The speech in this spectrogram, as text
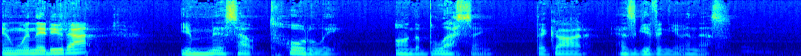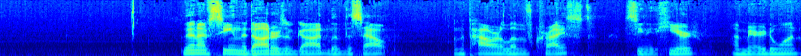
And when they do that, you miss out totally on the blessing that God has given you in this. Then I've seen the daughters of God live this out on the power and love of Christ. Seen it here. I'm married to one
